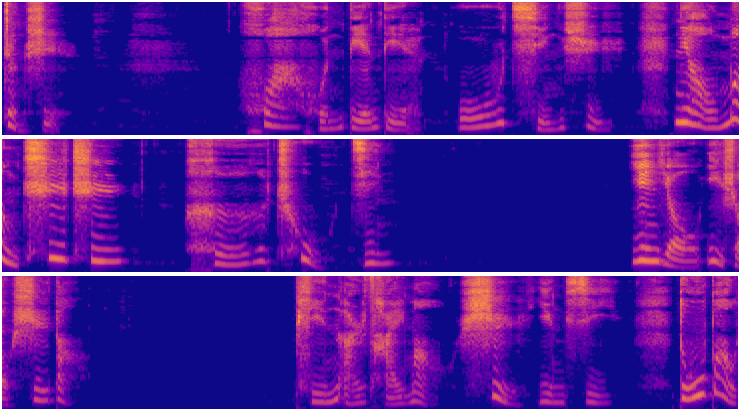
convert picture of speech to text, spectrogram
正是花魂点点无情绪，鸟梦痴痴何处惊？因有一首诗道：“贫儿才貌是英稀，独抱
